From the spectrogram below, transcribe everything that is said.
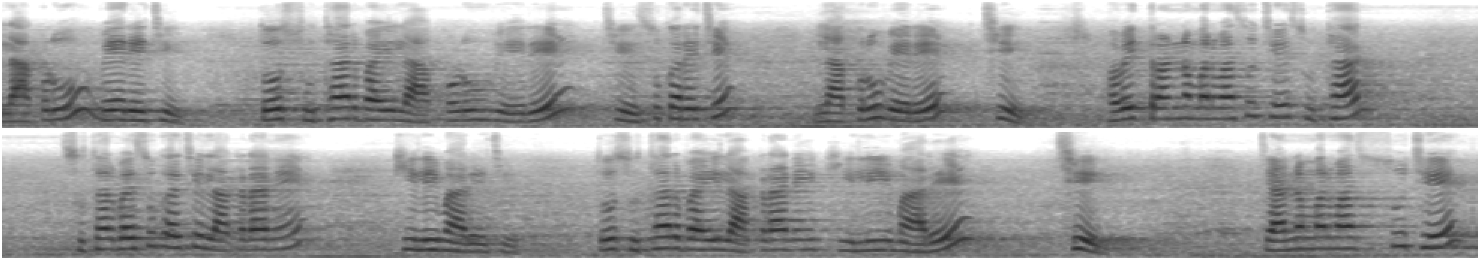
લાકડું વેરે છે. તો સુથારભાઈ લાકડું વેરે છે. શું કરે છે? લાકડું વેરે છે. હવે ત્રણ નંબરમાં શું છે? સુથાર સુથારભાઈ શું કરે છે? લાકડાને ખીલી મારે છે. તો સુથારભાઈ લાકડાને ખીલી મારે છે. ચાર નંબરમાં શું છે?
